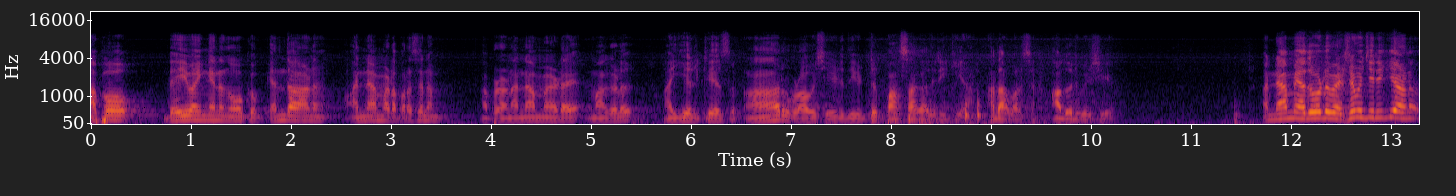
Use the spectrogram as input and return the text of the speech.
അപ്പോൾ ദൈവം ഇങ്ങനെ നോക്കും. എന്താണ് അന്നാമ്മയുടെ പ്രശ്നം? അപ്പോഴാണ് അന്നാമ്മയുടെ മകൾ ഐ എൽ ടി എസ് ആറ് പ്രാവശ്യം എഴുതിയിട്ട് പാസ്സാകാതിരിക്കുക. അതാ പ്രശ്നം. അതൊരു വിഷയം. അന്നാമ്മ അതുകൊണ്ട് വിഷമിച്ചിരിക്കുകയാണ്.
